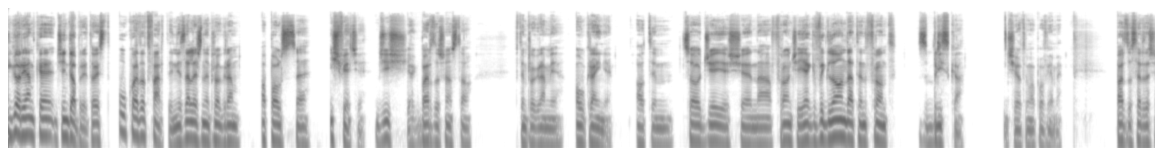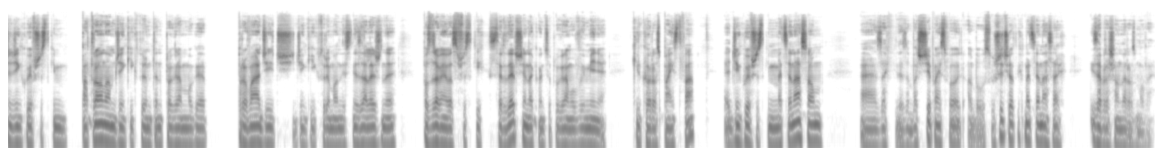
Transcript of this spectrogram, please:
Igor Jankę, dzień dobry. To jest Układ Otwarty, niezależny program o Polsce i świecie. Dziś, jak bardzo często w tym programie, o Ukrainie. O tym, co dzieje się na froncie, jak wygląda ten front z bliska. Dzisiaj o tym opowiemy. Bardzo serdecznie dziękuję wszystkim patronom, dzięki którym ten program mogę prowadzić, dzięki którym on jest niezależny. Pozdrawiam Was wszystkich serdecznie. Na końcu programu wymienię kilkoro z Państwa. Dziękuję wszystkim mecenasom. E, za chwilę zobaczycie Państwo albo usłyszycie o tych mecenasach i zapraszam na rozmowę.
